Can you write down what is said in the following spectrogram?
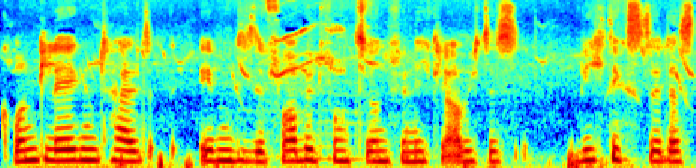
grundlegend halt eben diese Vorbildfunktion finde ich, glaube ich, das Wichtigste, dass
